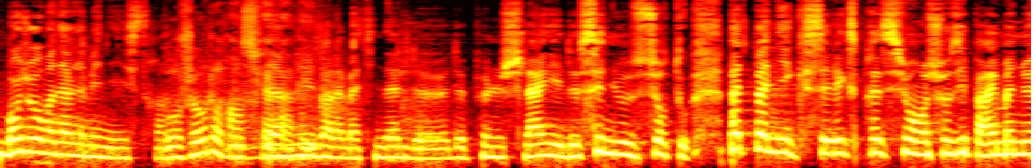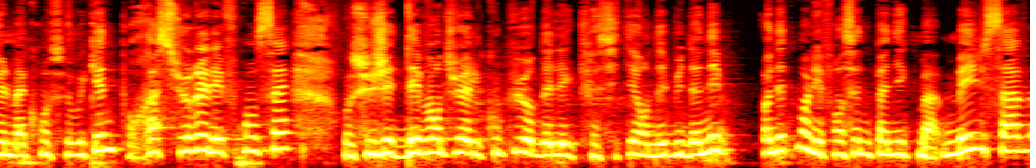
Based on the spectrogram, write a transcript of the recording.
Bonjour Madame la Ministre. Bonjour Laurence Ferrari. Bienvenue dans la matinale de, de, Punchline et de CNews surtout. Pas de panique, c'est l'expression choisie par Emmanuel Macron ce week-end pour rassurer les Français au sujet d'éventuelles coupures d'électricité en début d'année. Honnêtement, les Français ne paniquent pas, mais ils savent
